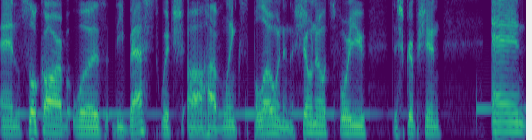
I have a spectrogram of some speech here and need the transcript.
and slow carb was the best, which uh, I'll have links below and in the show notes for you, description. And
